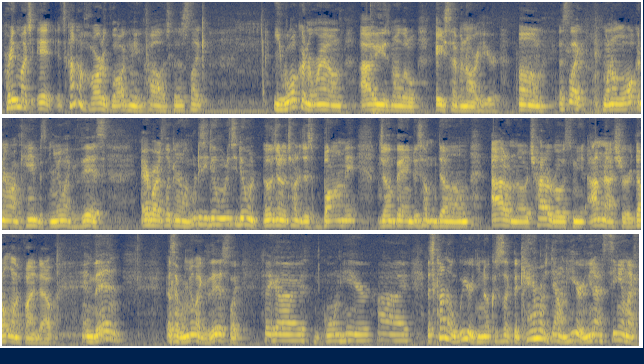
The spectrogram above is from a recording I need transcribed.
pretty much it. It's kind of hard of vlogging in college because it's like you walking around. I'll use my little A7R here. Um, it's like when I'm walking around campus and you're like this. Everybody's looking around, what is he doing? What is he doing? They're gonna try to just bomb it, jump in, do something dumb. I don't know, try to roast me. I'm not sure, don't wanna find out. And then it's like when you're like this, like, hey guys, I'm going here, hi. It's kind of weird, you know, because it's like the camera's down here and you're not seeing like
